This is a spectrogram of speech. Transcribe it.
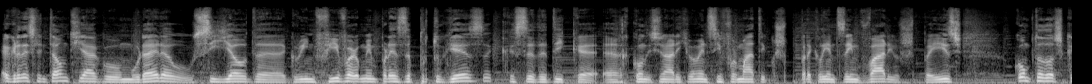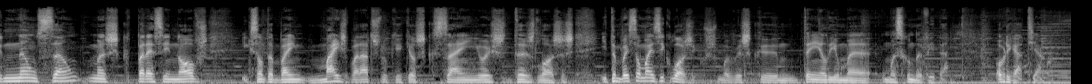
Agradeço-lhe então, Tiago Moreira, o CEO da Green Fever, uma empresa portuguesa que se dedica a recondicionar equipamentos informáticos para clientes em vários países. Computadores que não são, mas que parecem novos e que são também mais baratos do que aqueles que saem hoje das lojas. E também são mais ecológicos, uma vez que têm ali uma, uma segunda vida. Obrigado, Tiago.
